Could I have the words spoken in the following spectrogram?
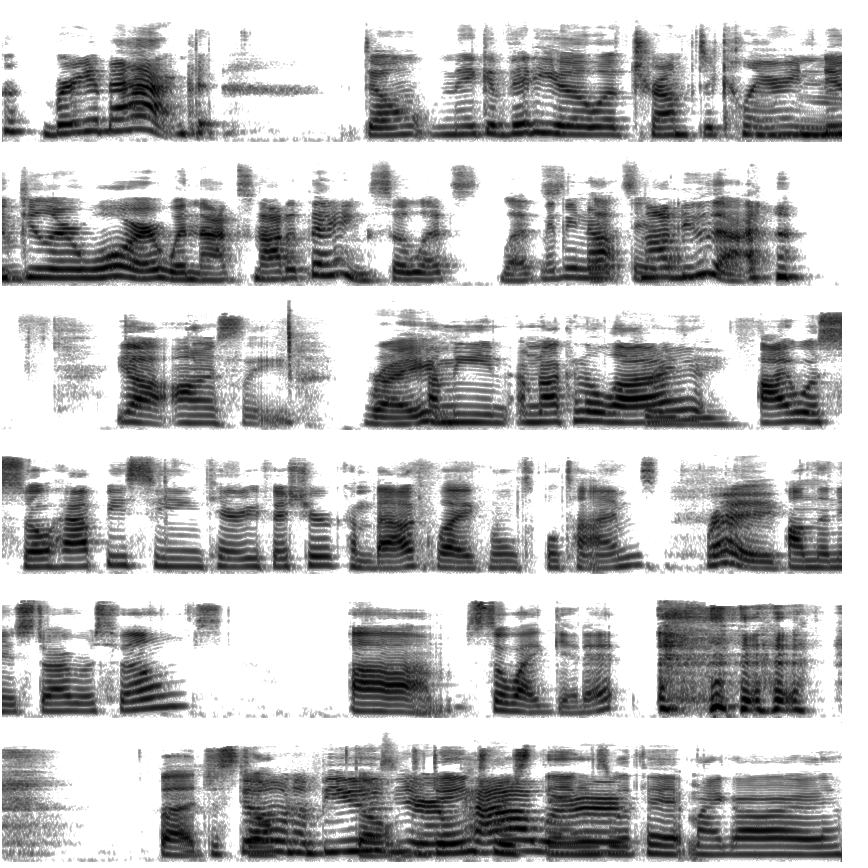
bring it back. Don't make a video of Trump declaring Mhm. nuclear war when that's not a thing. So let's let's Maybe not let's do not that. do that. yeah honestly right? i mean i'm not gonna lie Crazy. i was so happy seeing carrie fisher come back like multiple times right. on the new Star Wars films. Um, so I get it. but just Don't, don't abuse don't, your do dangerous power. things with it, my guy.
